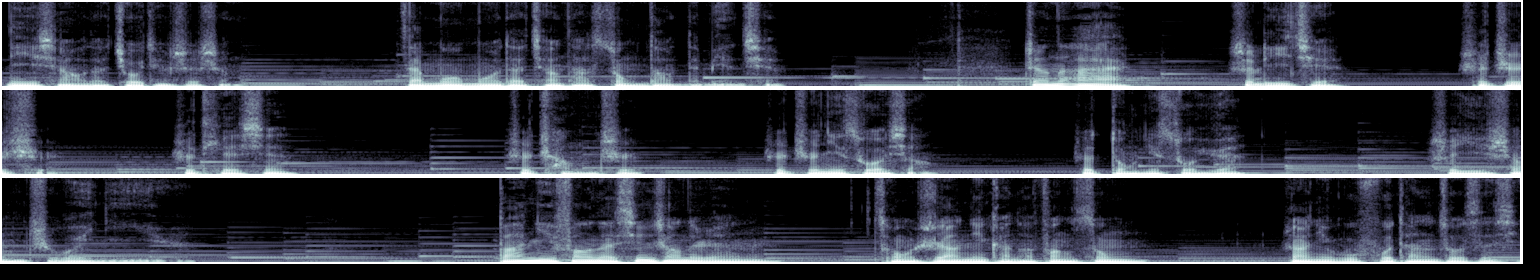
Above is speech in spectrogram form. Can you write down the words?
你想要的究竟是什么？再默默的将它送到你的面前。这样的爱，是理解，是支持，是贴心，是诚挚，是知你所想，是懂你所愿，是一生只为你一人。把你放在心上的人，总是让你感到放松，让你无负担的做自己。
